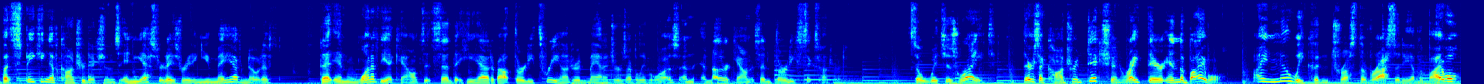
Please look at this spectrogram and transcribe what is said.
But speaking of contradictions, in yesterday's reading, you may have noticed that in one of the accounts it said that he had about 3,300 managers, I believe it was, and another account it said 3,600. So, which is right? There's a contradiction right there in the Bible. I knew we couldn't trust the veracity of the Bible.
